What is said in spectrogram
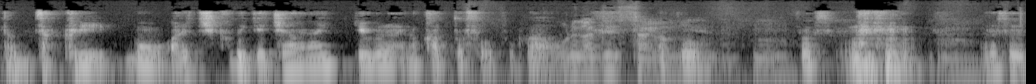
ざっくり、もうあれ乳首出ちゃわないっていうぐらいのカットソーとか、俺が出てたよあとね。うん。そうそう。あれそれ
